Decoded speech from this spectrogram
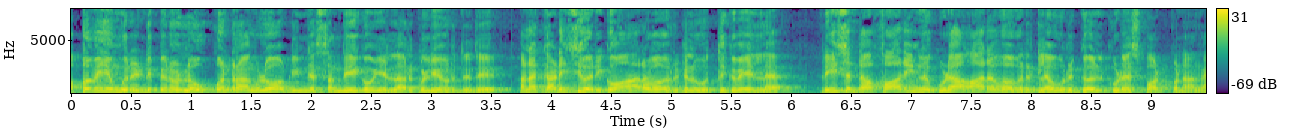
அப்பவே இவங்க ரெண்டு பேரும் லவ் பண்ணுறாங்களோ அப்படின்ற சந்தேகம் எல்லாருக்குள்ளேயும் இருந்தது. ஆனால் கடைசி வரைக்கும் ஆரவ அவர்கள் ஒத்துக்கவே இல்லை. ரீசெண்டாக ஃபாரின்ல கூட ஆரவ் அவர்களை ஒரு கேர்ள் கூட ஸ்பாட் பண்ணாங்க.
